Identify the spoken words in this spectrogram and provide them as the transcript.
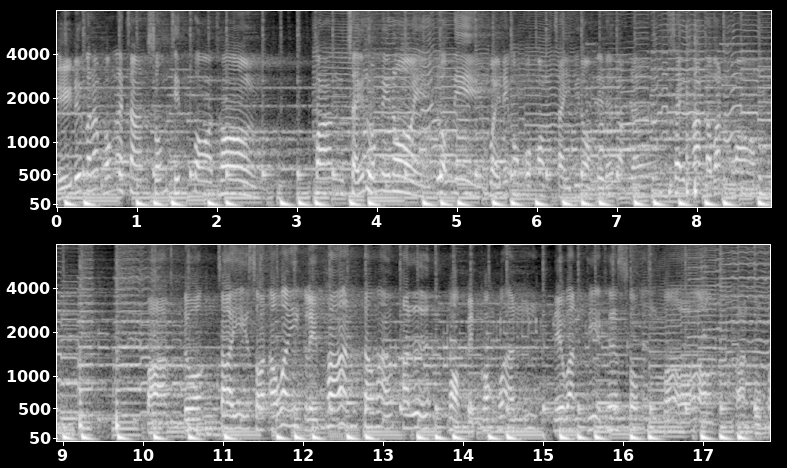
อีกด้วยกรับของอาจารย์สมจิตปอทองฟังใส่ดวงน้อยดวงนี้ไว้ในอ้อมอกอ้อมใจพี่น้องเด้อเด้อกับเด้อใส่ทางตะวันหอม ฝากดวงใจสอดเอาไว้เกล็ดพานตะวันพันมอบเป็นของขวัญในวันที่เธอสมมองผ่านอุป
